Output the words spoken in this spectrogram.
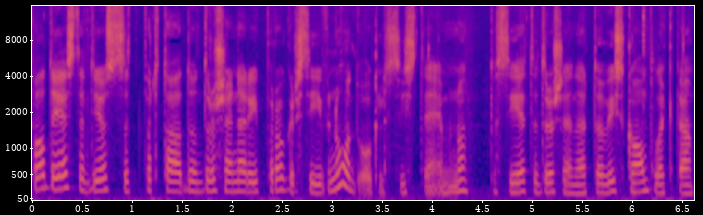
paldies. Tad jūs esat par tādu droši vien arī progresīvu nodokļu sistēmu. Nu, tas iet droši vien ar to visu komplektā.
